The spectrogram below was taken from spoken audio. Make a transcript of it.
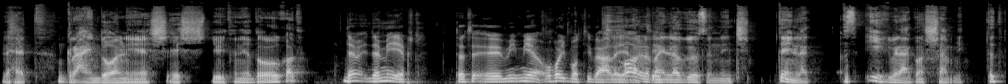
lehet grindolni, és, és gyűjteni a dolgokat. De, de miért? Tehát mi, mi, hogy motivál a játék? Hajlamánylag gőzön nincs. Tényleg. Az égvilágon semmi. Tehát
